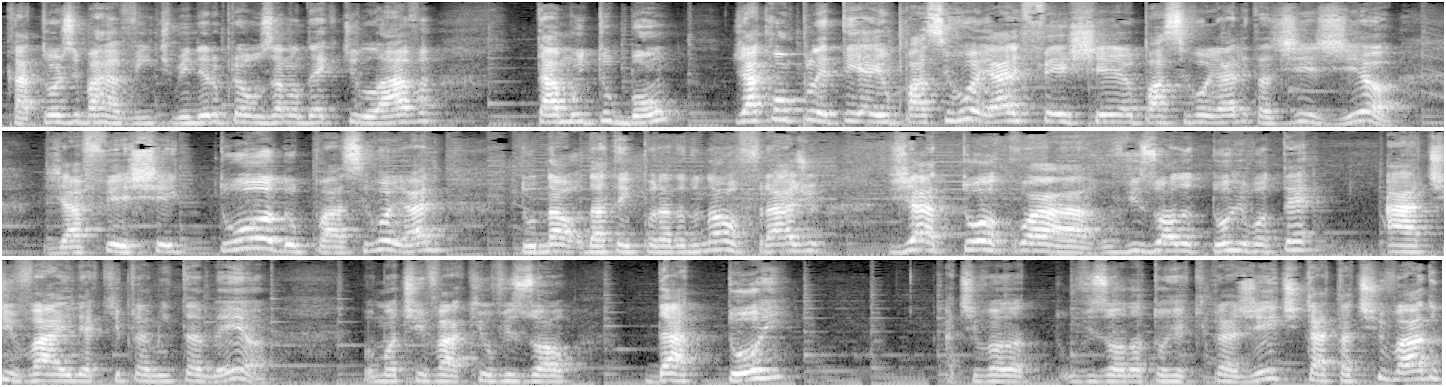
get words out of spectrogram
14 barra 20, mineiro pra usar no deck de lava, tá muito bom. Já completei aí o passe royale, fechei o passe royale, tá GG, ó. Já fechei todo o passe royale do, da temporada do naufrágio. Já tô com a, o visual da torre, vou até ativar ele aqui pra mim também, ó. Vamos ativar aqui o visual da torre. Ativar o visual da torre aqui pra gente. Tá, tá ativado.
